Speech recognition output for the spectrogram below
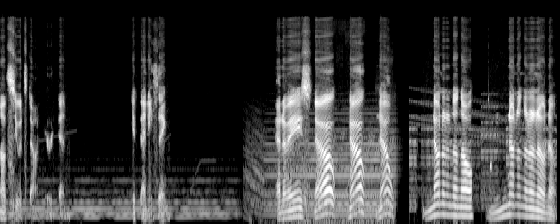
Let's see what's down here again. If anything. Enemies? No! No! No! No, no, no, no, no. No, no, no, no, no, no.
